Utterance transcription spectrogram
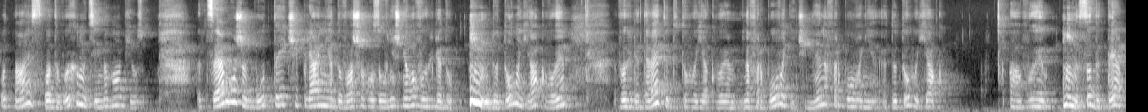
одна із складових емоційного аб'юзу. Це може бути чіпляння до вашого зовнішнього вигляду, до того, як ви виглядаєте, до того, як ви нафарбовані чи не нафарбовані, до того, як ви сидите,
